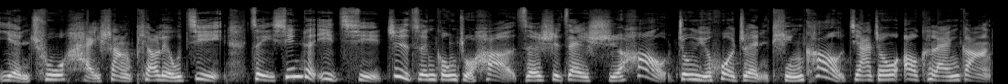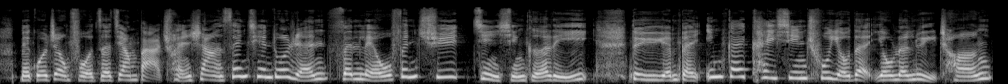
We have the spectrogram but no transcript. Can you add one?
演出海上漂流记。最新的一起至尊公主号，则是在十号终于获准停靠加州奥克兰港。美国政府则将把船上三千多人分流分区进行隔离。对于原本应该开心出游的游轮旅程，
